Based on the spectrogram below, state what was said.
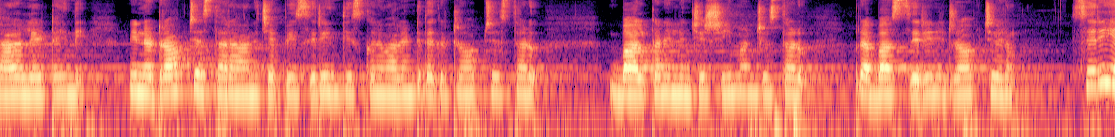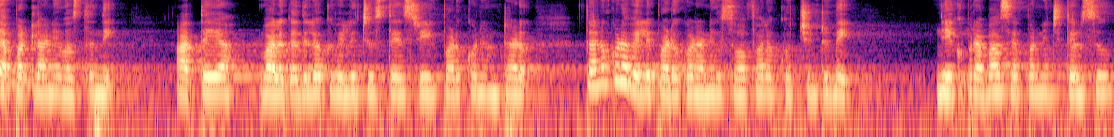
చాలా లేట్ అయింది. నిన్ను డ్రాప్ చేస్తారా అని చెప్పి సిరిని తీసుకుని వాళ్ళ ఇంటి దగ్గర డ్రాప్ చేస్తాడు. బాల్కనీ నుంచి శ్రీమన్ చూస్తాడు. ప్రభాస్ సిరిని డ్రాప్ చేయడం. సిరి అప్పట్లానే వస్తుంది. అత్తయ్య వాళ్ళ గదిలోకి వెళ్ళి చూస్తే శ్రీ పడుకొని ఉంటాడు. తను కూడా వెళ్ళి పడుకోవడానికి సోఫాలో కూర్చుంటుంది. నీకు ప్రభాస్ ఎప్పటి నుంచి తెలుసు?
